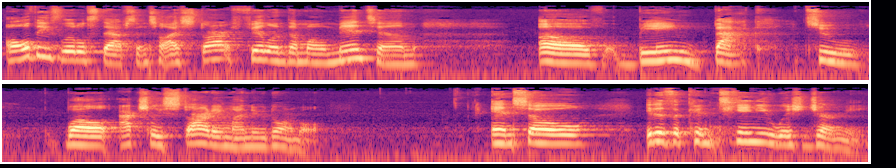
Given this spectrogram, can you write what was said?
all these little steps until I start feeling the momentum of being back to, well, actually starting my new normal. And so it is a continuous journey.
